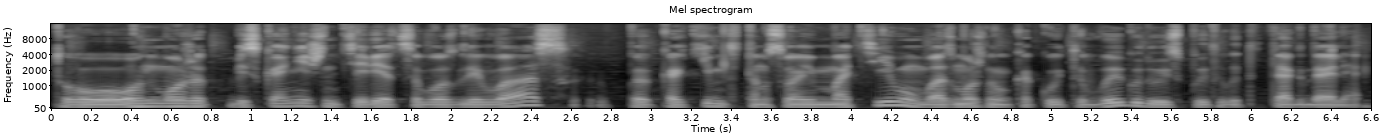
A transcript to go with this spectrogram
то он может бесконечно тереться возле вас по каким-то там своим мотивам, возможно, он какую-то выгоду испытывает и так далее.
